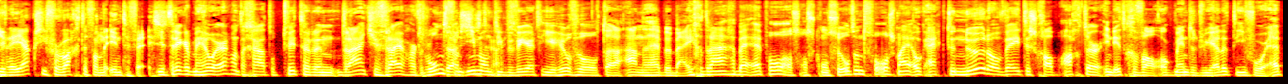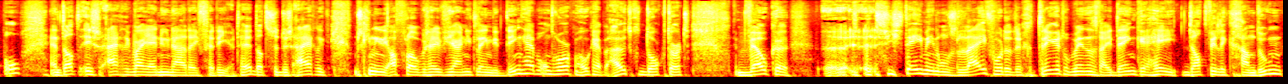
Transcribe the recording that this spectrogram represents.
reactie verwachten van de interface. Je triggert me heel erg, want er gaat op Twitter een draadje vrij hard rond van iemand die beweert hier heel veel te, aan te hebben bijgedragen bij Apple als, als consultant volgens mij. Ook eigenlijk de neurowetenschap achter in dit geval augmented reality voor Apple. En dat is eigenlijk waar jij nu naar refereert. Hè? Dat ze dus eigenlijk misschien in de afgelopen zeven jaar niet alleen dit ding hebben ontworpen, maar ook hebben uitgedokterd. Welke uh, systemen in ons lijf worden er getriggerd op het moment dat wij denken: hé, hey, dat wil ik gaan doen.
